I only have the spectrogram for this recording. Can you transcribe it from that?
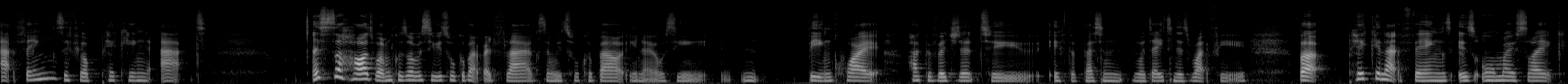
at things, if you're picking at, this is a hard one because obviously we talk about red flags and we talk about, you know, obviously being quite hyper vigilant to if the person you're dating is right for you. But picking at things is almost like,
